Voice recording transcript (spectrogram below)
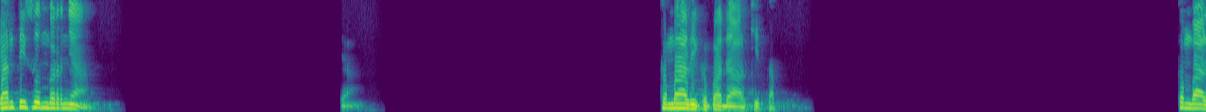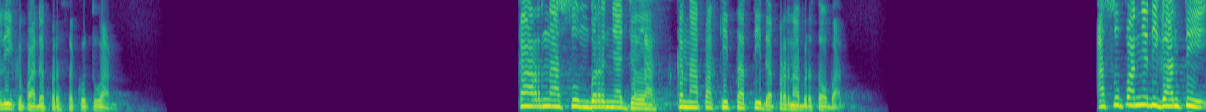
ganti sumbernya. Ya. Kembali kepada Alkitab. Kembali kepada persekutuan. Karena sumbernya jelas, kenapa kita tidak pernah bertobat? Asupannya diganti.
